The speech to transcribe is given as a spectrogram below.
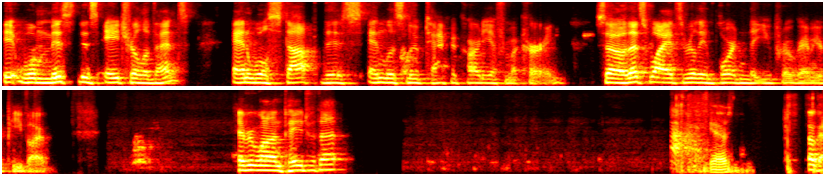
It will miss this atrial event and will stop this endless loop tachycardia from occurring. So that's why it's really important that you program your PVARP. Everyone on page with that? Yes. Okay.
